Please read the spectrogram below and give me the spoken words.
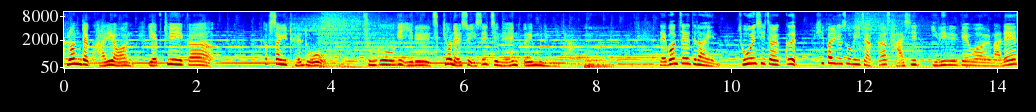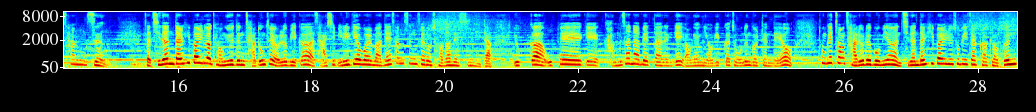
그런데 과연 이 FTA가 협상이 돼도 중국이 이를 지켜낼 수 있을지는 의문입니다. 음, 네 번째 헤드라인. 좋은 시절 끝. 휘발유 소비자가 41개월 만에 상승. 자, 지난달 휘발유와 경유 등 자동차 연료비가 41개월 만에 상승세로 전환했습니다. 유가, 오펙의 감산압에 따른 게 영향이 여기까지 오는 걸 텐데요. 통계청 자료를 보면 지난달 휘발유 소비자 가격은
